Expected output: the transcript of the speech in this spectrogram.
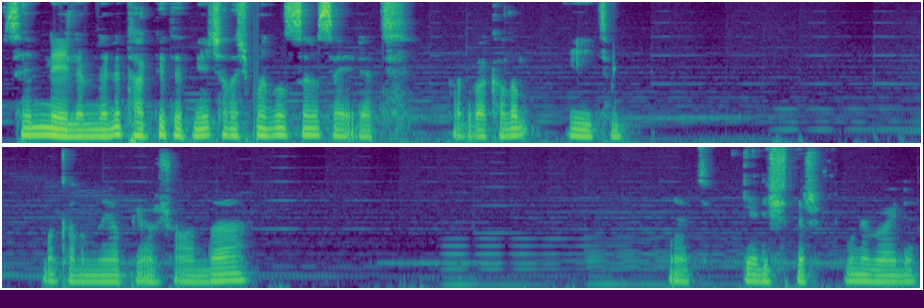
Senin eylemlerini taklit etmeye çalışmalısını seyret. Hadi bakalım eğitim. Bakalım ne yapıyor şu anda. Evet. Geliştir. Bu ne böyle?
